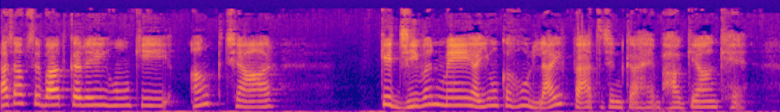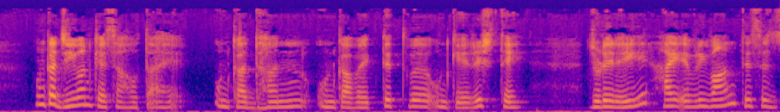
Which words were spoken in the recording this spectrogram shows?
आज आपसे बात कर रही हूँ कि अंक चार के जीवन में या यूँ कहूँ लाइफ पैथ जिनका है, भाग्यांक है, उनका जीवन कैसा होता है? उनका धन, उनका व्यक्तित्व, उनके रिश्ते। जुड़े रहिए। Hi everyone this is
